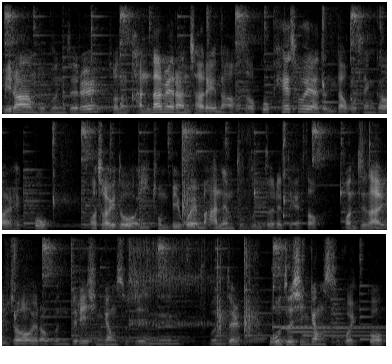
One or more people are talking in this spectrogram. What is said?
이러한 부분들을 저는 간담회란 자리에 나와서 꼭 해소해야 된다고 생각을 했고 어, 저희도 이 좀비고의 많은 부분들에 대해서 언제나 유저 여러분들이 신경 쓰시는 부분들 모두 신경 쓰고 있고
